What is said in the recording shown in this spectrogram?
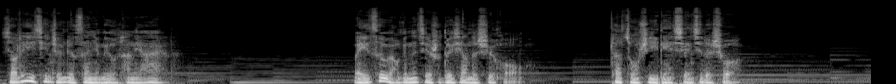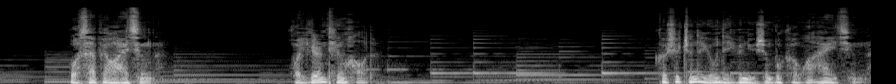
小丽已经整整三年没有谈恋爱了。每一次我要跟她介绍对象的时候，她总是一脸嫌弃的说。我才不要爱情呢，我一个人挺好的。可是，真的有哪个女生不渴望爱情呢？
